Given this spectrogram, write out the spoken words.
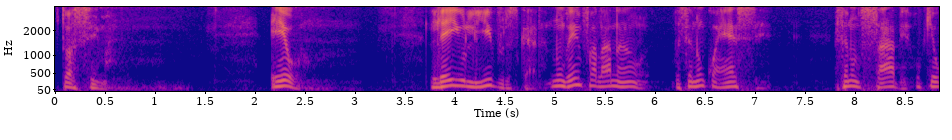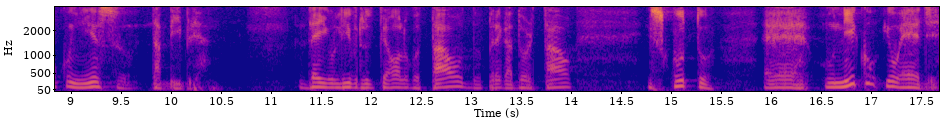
Estou acima. Eu leio livros, cara. Não vem falar, não. Você não conhece. Você não sabe o que eu conheço da Bíblia leio o livro do teólogo tal, do pregador tal, escuto é, o Nico e o Ed.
